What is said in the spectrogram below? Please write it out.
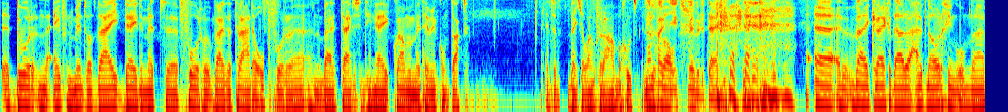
eh, door een evenement wat wij deden met eh voor wij we traden op voor een, bij, tijdens het diner, kwamen we met hem in contact. Het is een beetje een lang verhaal, maar goed. In ieder geval, we hebben de tijd. eh, wij krijgen daar de uitnodiging om naar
